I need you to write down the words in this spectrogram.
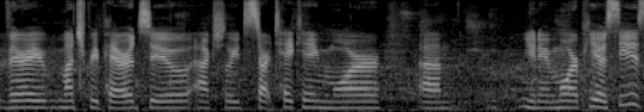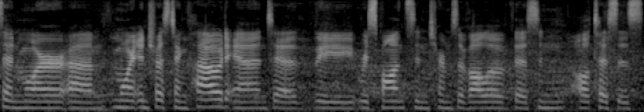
very much prepared to actually start taking more um, you know, more POCs and more, um, more interest in cloud and uh, the response in terms of all of this in Altus is,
